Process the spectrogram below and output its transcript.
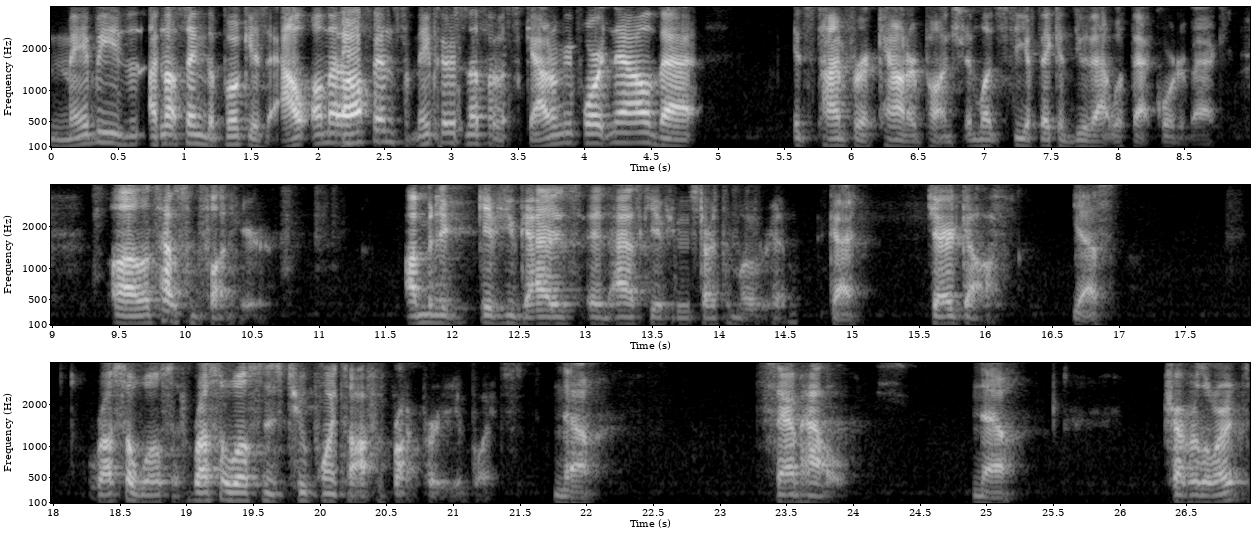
maybe th- I'm not saying the book is out on that offense, but maybe there's enough of a scouting report now that it's time for a counterpunch, and let's see if they can do that with that quarterback. Uh, let's have some fun here. I'm going to give you guys and ask you if you would start them over him. Okay. Jared Goff, Yes. Russell Wilson. Russell Wilson is two points off of Brock Purdy in points. No. Sam Howell, No. Trevor Lawrence,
